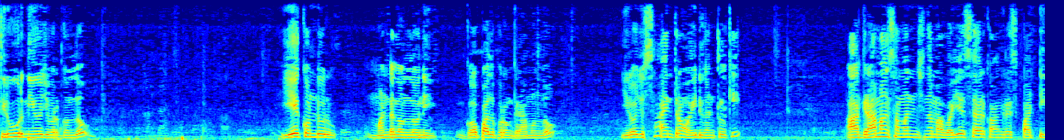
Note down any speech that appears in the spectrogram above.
తిరువూరు నియోజకవర్గంలో ఏకొండూరు మండలంలోని గోపాలపురం గ్రామంలో ఈరోజు సాయంత్రం ఐదు గంటలకి ఆ గ్రామానికి సంబంధించిన మా YSR Congress party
